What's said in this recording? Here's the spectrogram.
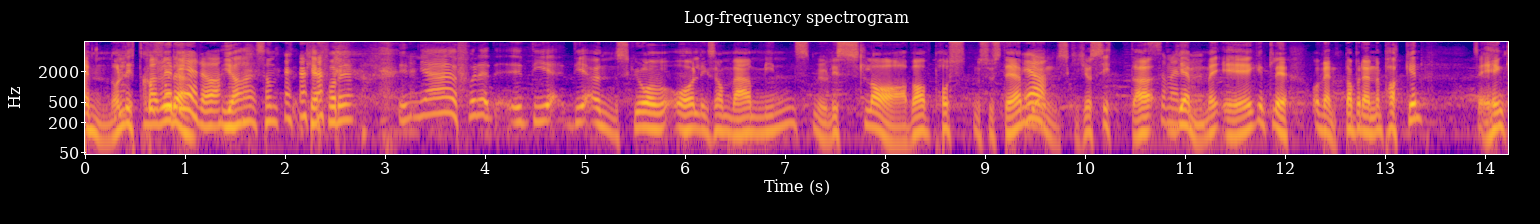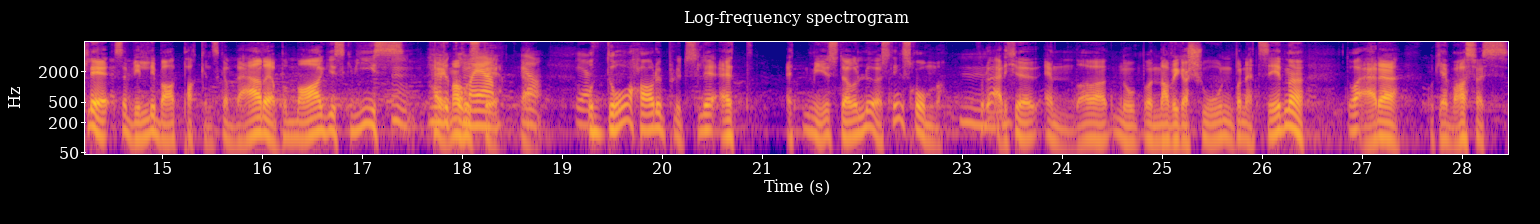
enda litt mer i det. Hvorfor det da? Ja, sant. Hvorfor det? Ja, for det, de, de ønsker jo å, å liksom være minst mulig slave av Postens system. Ja. De ønsker ikke å sitte en- hjemme egentlig og vente på denne pakken. Så egentlig så vil de bare at pakken skal være der på magisk vis Mm, hjemme hos dem. dem. Ja. Yes. Og da har du plutselig et, et mye større løsningsrom. Mm. For da er det ikke endra noe på navigasjonen på nettsidene. Da er det OK, hva slags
